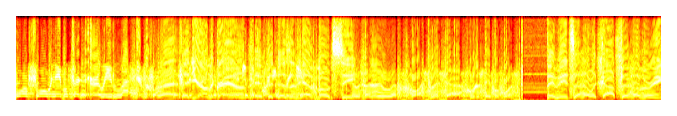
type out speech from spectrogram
4-4 when able start an early left cross. right, that you're on the ground if it doesn't have mode C? It was on the left cross with, uh, what is April 4? Maybe it's a helicopter hovering.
